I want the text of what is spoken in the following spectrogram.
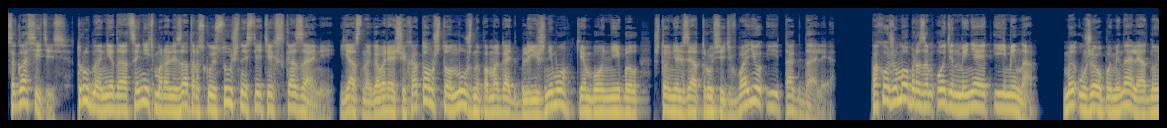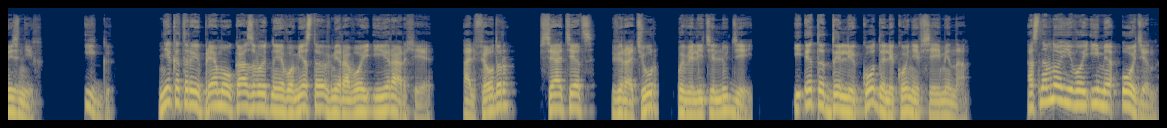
Согласитесь, трудно недооценить морализаторскую сущность этих сказаний, ясно говорящих о том, что нужно помогать ближнему, кем бы он ни был, что нельзя трусить в бою и так далее. Похожим образом Один меняет и имена. Мы уже упоминали одно из них – Иг. Некоторые прямо указывают на его место в мировой иерархии. Альфедор – Всеотец, Вератюр – Повелитель людей. И это далеко-далеко не все имена. Основное его имя Один,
